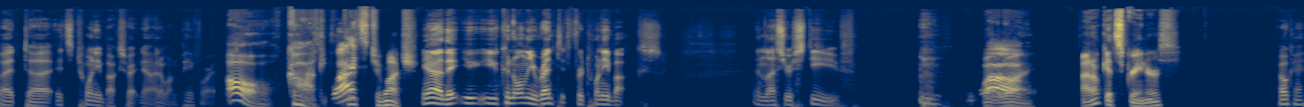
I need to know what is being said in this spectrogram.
But uh, it's 20 bucks right now. I don't want to pay for it. Oh God, What? that's too much. Yeah, that you, you can only rent it for 20 bucks unless you're Steve. Why? Wow. Why? I don't get screeners. Okay.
